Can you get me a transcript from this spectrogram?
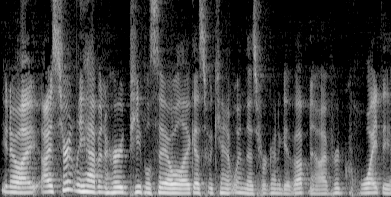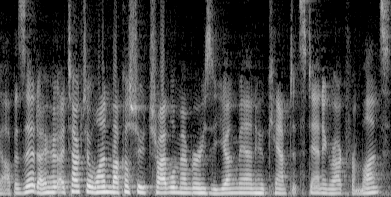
you know, I, I, certainly haven't heard people say, oh, well, I guess we can't win this. We're going to give up now. I've heard quite the opposite. I, heard, I talked to one Muckleshoot tribal member. He's a young man who camped at Standing Rock for months.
